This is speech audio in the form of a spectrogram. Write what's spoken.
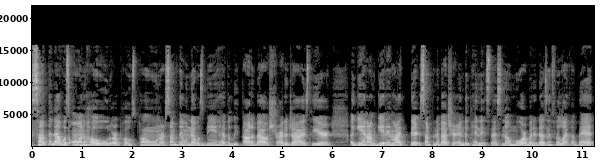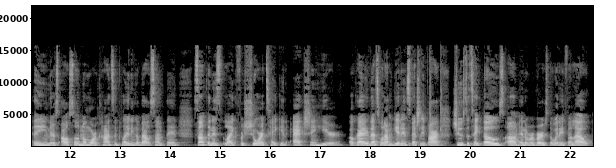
something that was on hold or postponed or something that was being heavily thought about, strategized here. Again, I'm getting like there's something about your independence that's no more, but it doesn't feel like a bad thing. There's also no more contemplating about something. Something is like for sure taking action here. Okay, that's what I'm getting, especially if I choose to take those um, in the reverse the way they fell out.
